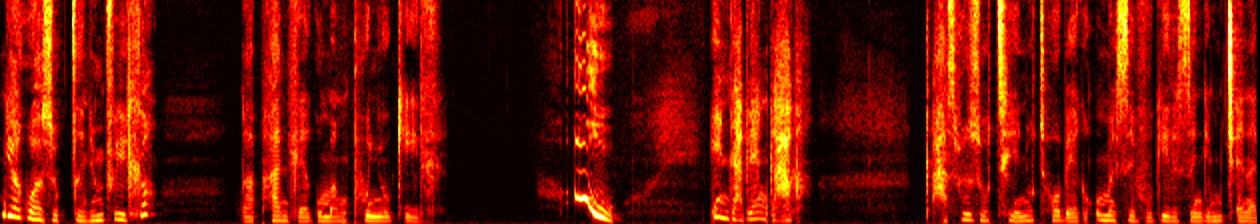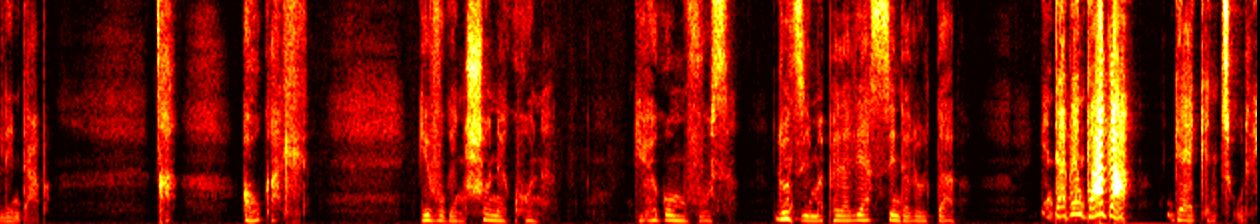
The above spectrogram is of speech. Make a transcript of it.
Ngiyakwazi ukugcina imfihlo ngaphandle kuma ngiphunyukile. Awu indaba engaka. Kazi uzothini uthobeke uma sevukile sengimtshena le ndaba. Cha awukahle. Ngivuke ngishone khona. Ngiye komvusa. Lunzima phela liyasinda loludaba indaba engaka! Ngeke ngithule.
